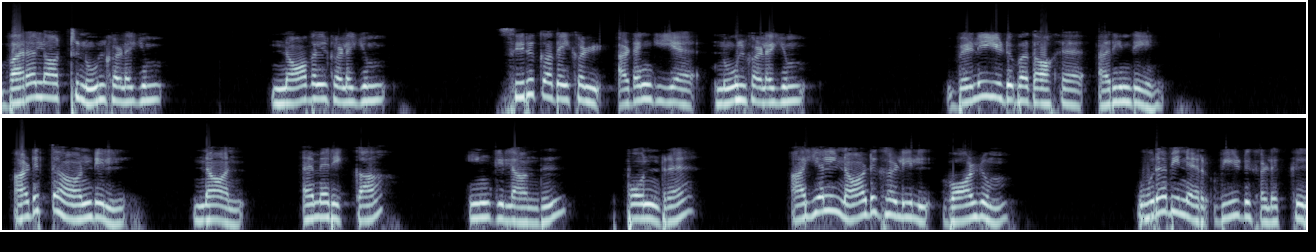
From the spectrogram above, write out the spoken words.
வரலாற்று நூல்களையும் நாவல்களையும் சிறுகதைகள் அடங்கிய நூல்களையும் வெளியிடுவதாக அறிந்தேன். அடுத்த ஆண்டில் நான் அமெரிக்கா இங்கிலாந்து போன்ற அயல் நாடுகளில் வாழும் உறவினர் வீடுகளுக்கு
